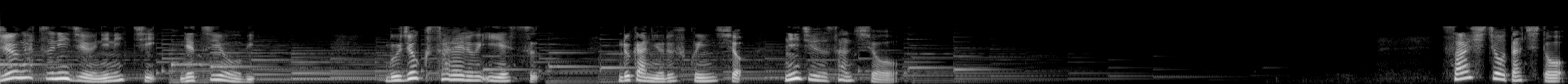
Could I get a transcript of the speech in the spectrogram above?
10月22日月曜日。侮辱されるイエス。ルカによる福音書。23章。祭司長たちと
